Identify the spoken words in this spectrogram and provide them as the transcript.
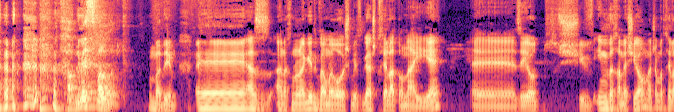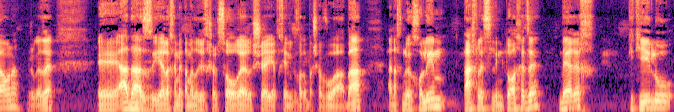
חמש ספרות. מדהים. אה, אז אנחנו נגיד כבר מראש, מפגש תחילת עונה יהיה. אה, זה יהיה עוד 75 יום עד שמתחילה העונה, משהו כזה. אה, עד אז יהיה לכם את המדריך של סורר שיתחיל כבר בשבוע הבא. אנחנו יכולים תכלס למתוח את זה בערך, כי כאילו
